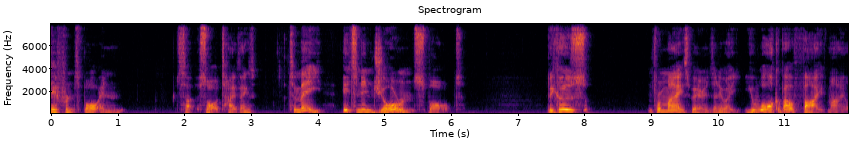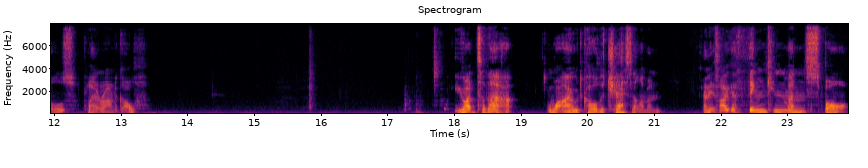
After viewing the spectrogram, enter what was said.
different sporting sort of type things. To me, it's an endurance sport because, from my experience anyway, you walk about five miles playing around a golf. You add to that what I would call the chess element, and it's like a thinking man's sport.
